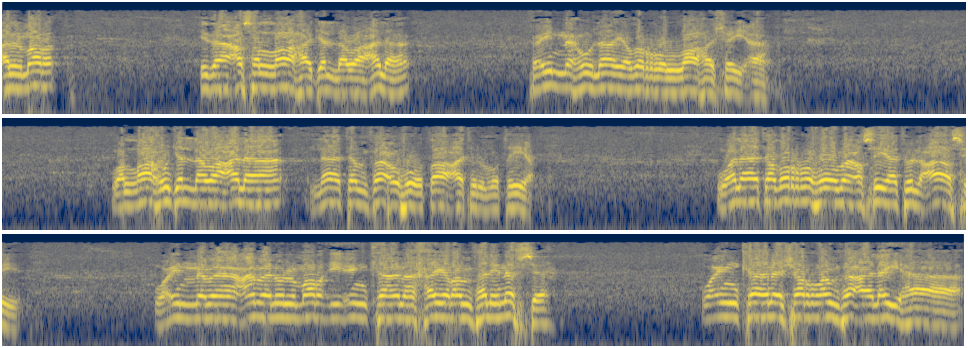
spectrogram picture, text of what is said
المرء إذا عصى الله جل وعلا فإنه لا يضر الله شيئا. والله جل وعلا لا تنفعه طاعة المطيع ولا تضره معصية العاصي وإنما عمل المرء إن كان خيرا فلنفسه وإن كان شرا فعليها.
